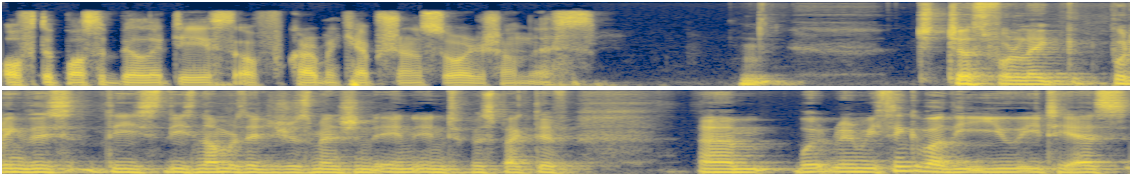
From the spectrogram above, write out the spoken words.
of the possibilities of carbon capture and storage on this. Hmm. just for like putting these these these numbers that you just mentioned in into perspective. Um, when we think about the EU ETS,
